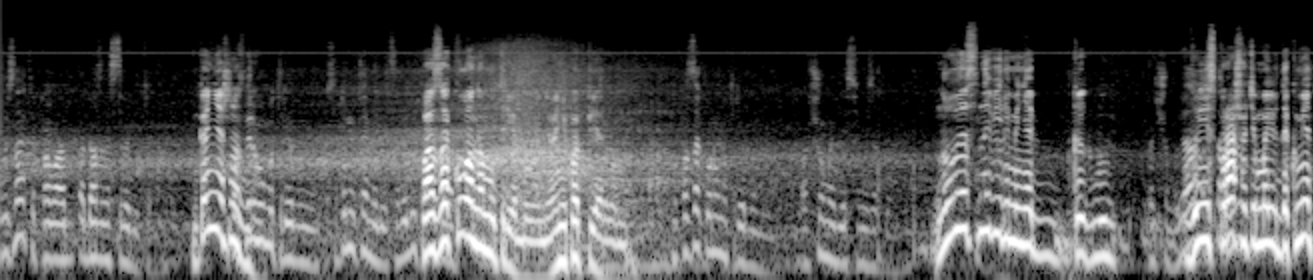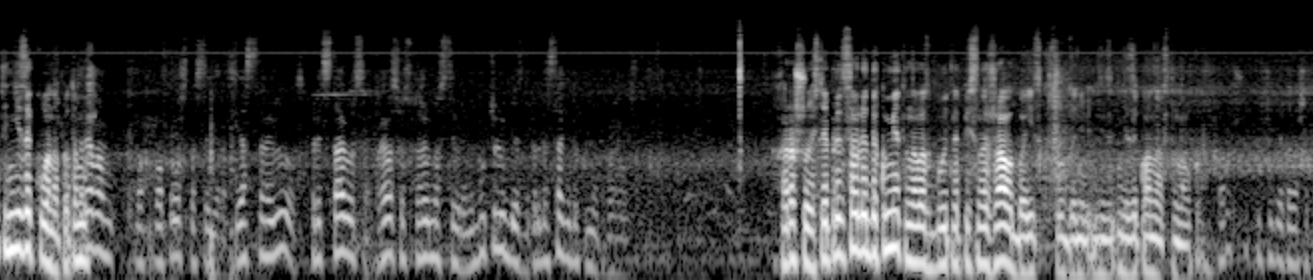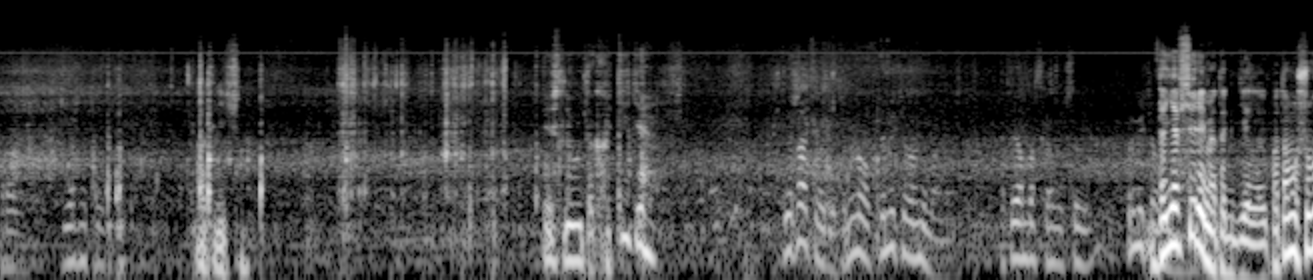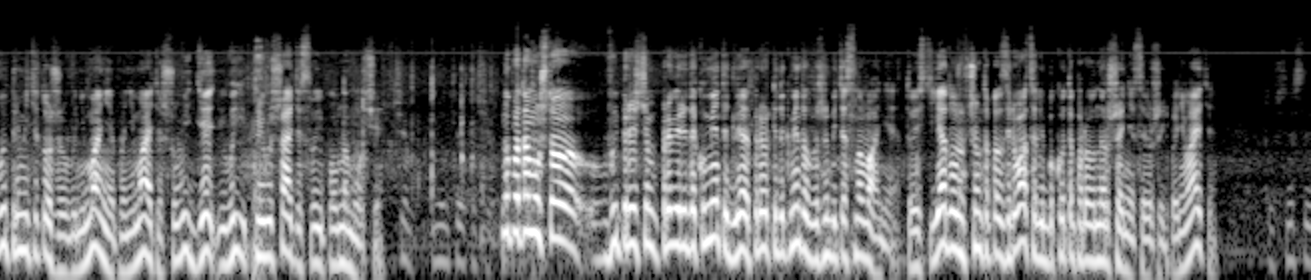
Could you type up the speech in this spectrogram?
Вы знаете права обязанности водителя? Ну, Конечно, По знаю. первому требованию сотрудника милиции. водитель По законному требованию, а не по первому. Ну, по законному требованию. А в чем мои действия незаконны? Ну вы остановили меня, как бы... Почему? Вы остановил- спрашиваете мои документы незаконно, потому что... вам воп- вопрос последний раз. Я остановил вас, представился, показал свое служебное удостоверение. Будьте любезны, предоставьте документы, пожалуйста. Хорошо, если я предоставлю документы, на вас будет написана жалоба иск в суд за не- не- незаконную остановку. Хорошо, пишите, это ваше право. Я же не. Отлично. Если вы так хотите... Держайте водителя, но примите во внимание. Это я вам рассказываю, вы примите Да я все время так делаю, потому что вы примите тоже внимание, понимаете, что вы, де- вы превышаете свои полномочия. Чем? Мне интересно, чем. Ну, потому что вы, прежде чем проверить документы, для проверки документов должны быть основания. То есть я должен в чем-то подозреваться, либо какое-то правонарушение совершить, понимаете? То есть, если...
